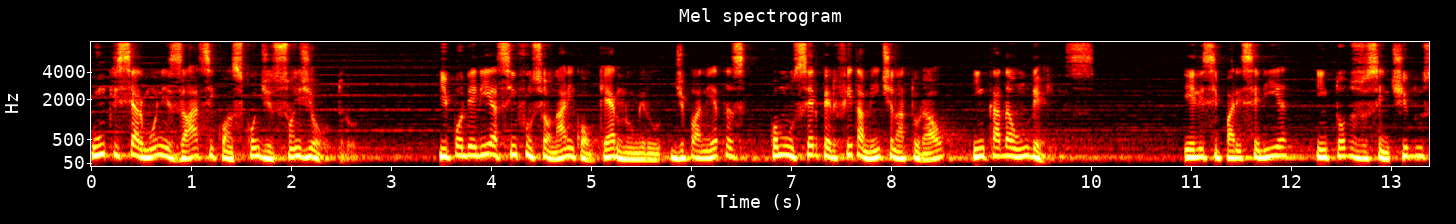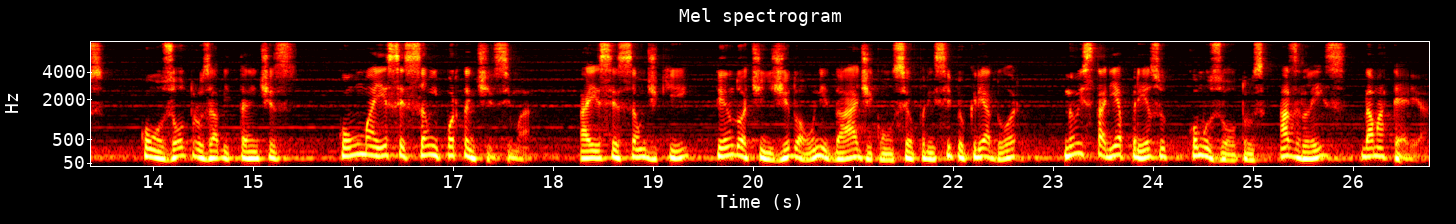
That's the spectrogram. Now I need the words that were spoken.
um que se harmonizasse com as condições de outro e poderia assim funcionar em qualquer número de planetas como um ser perfeitamente natural em cada um deles. Ele se pareceria, em todos os sentidos, com os outros habitantes, com uma exceção importantíssima: a exceção de que, tendo atingido a unidade com o seu princípio criador, não estaria preso, como os outros, às leis da matéria.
